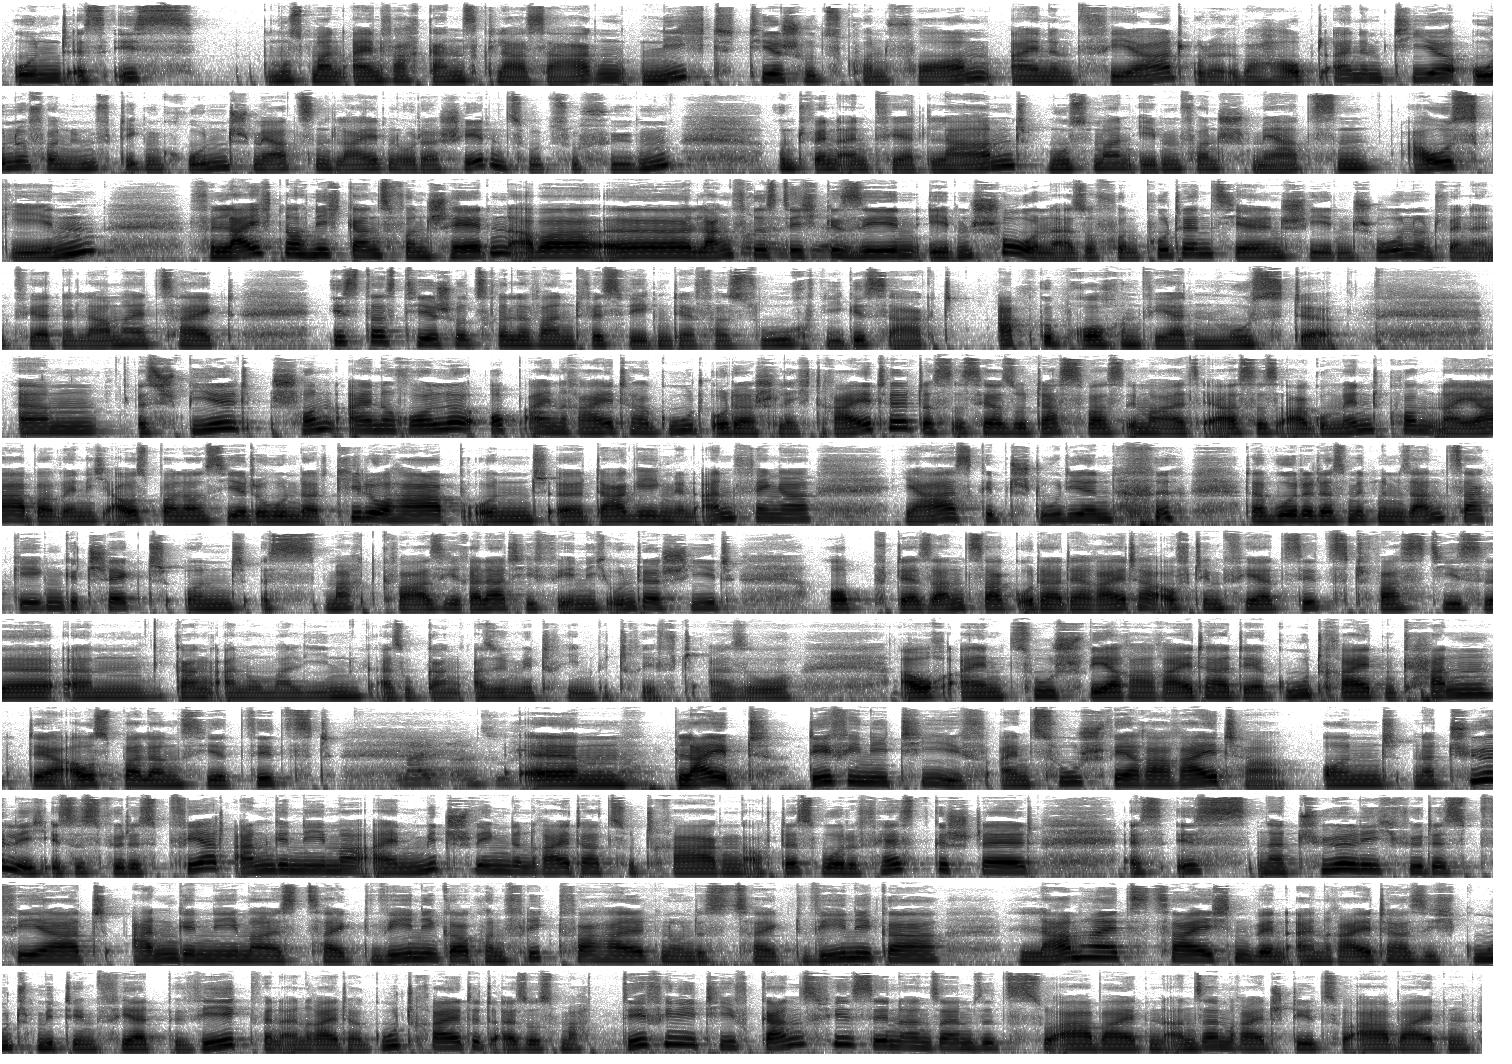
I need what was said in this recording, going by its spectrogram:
Und es ist muss man einfach ganz klar sagen, nicht tierschutzkonform einem Pferd oder überhaupt einem Tier ohne vernünftigen Grund Schmerzen, Leiden oder Schäden zuzufügen. Und wenn ein Pferd lahmt, muss man eben von Schmerzen ausgehen. Vielleicht noch nicht ganz von Schäden, aber äh, langfristig gesehen eben schon. Also von potenziellen Schäden schon. Und wenn ein Pferd eine Lahmheit zeigt, ist das tierschutzrelevant, weswegen der Versuch, wie gesagt, abgebrochen werden musste. Ähm, es spielt schon eine Rolle, ob ein Reiter gut oder schlecht reitet. Das ist ja so das, was immer als erstes Argument kommt. Naja, aber wenn ich ausbalancierte 100 Kilo habe und äh, dagegen den Anfänger, ja, es gibt Studien, da wurde das mit einem Sandsack gegengecheckt und es macht quasi relativ wenig Unterschied, ob der Sandsack oder der Reiter auf dem Pferd sitzt, was diese ähm, Ganganomalien, also Gangasymmetrien betrifft. Also auch ein zu schwerer Reiter, der gut reiten kann, der ausbalanciert sitzt, bleibt, ähm, bleibt definitiv ein zu schwerer Reiter. Und natürlich ist es für das Pferd angenehmer, einen mitschwingenden Reiter zu tragen. Auch das wurde festgestellt. Es ist natürlich für das Pferd angenehmer. Es zeigt weniger Konfliktverhalten und es zeigt weniger Lahmheitszeichen, wenn ein Reiter sich gut mit dem Pferd bewegt, wenn ein Reiter gut reitet. Also es macht definitiv ganz viel Sinn, an seinem Sitz zu arbeiten, an seinem Reitstil zu arbeiten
